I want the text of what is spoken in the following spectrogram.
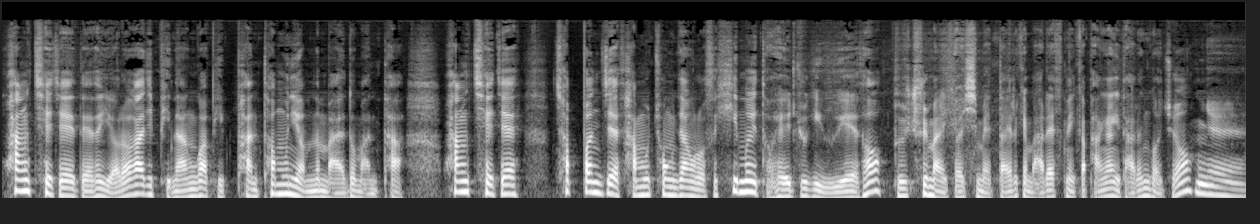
황 체제에 대해서 여러 가지 비난과 비판, 터무니없는 말도 많다. 황 체제 첫 번째 사무총장으로서 힘을 더해주기 위해서 불출마를 결심했다. 이렇게 말했으니까 방향이 다른 거죠. 예.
